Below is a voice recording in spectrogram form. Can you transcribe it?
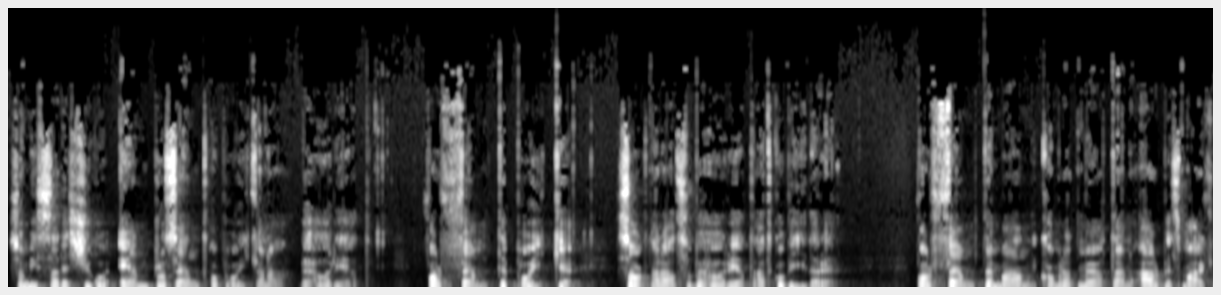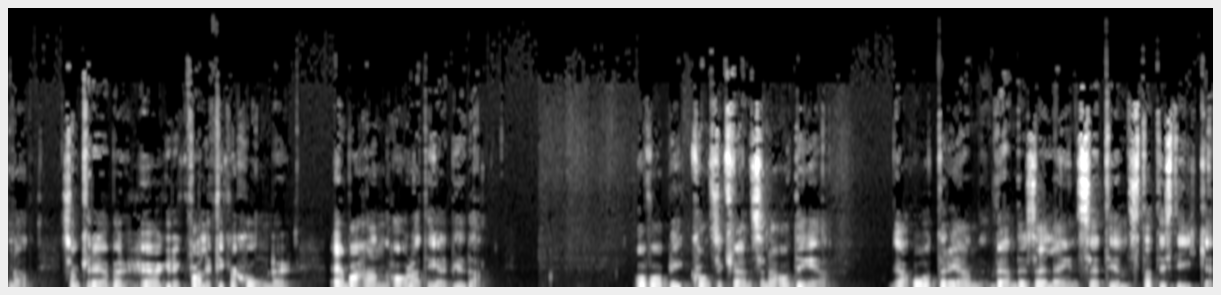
så missade 21 procent av pojkarna behörighet. Var femte pojke saknar alltså behörighet att gå vidare. Var femte man kommer att möta en arbetsmarknad som kräver högre kvalifikationer än vad han har att erbjuda. Och vad blir konsekvenserna av det? Ja, återigen vänder sig Leinse till statistiken.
